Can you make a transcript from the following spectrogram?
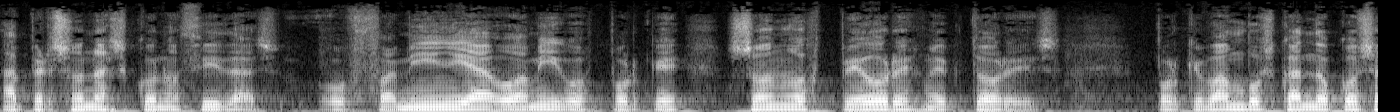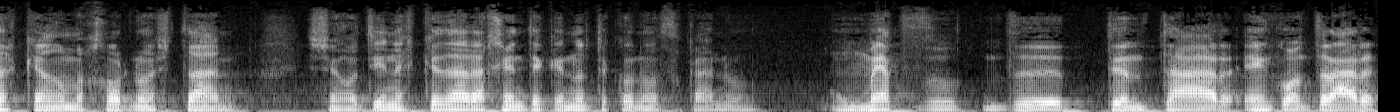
a personas conocidas, o familia o amigos, porque son los peores lectores. Porque van buscando cosas que a lo mejor no están. Se lo tienes que dar a gente que no te conozca, ¿no? Um método de tentar encontrar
